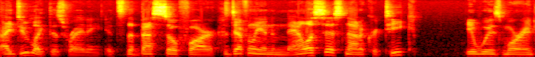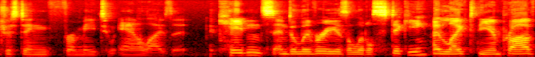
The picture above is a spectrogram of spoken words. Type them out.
I do like this writing. It's the best so far. It's definitely an analysis, not a critique. It was more interesting for me to analyze it. The cadence and delivery is a little sticky. I liked the improv,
